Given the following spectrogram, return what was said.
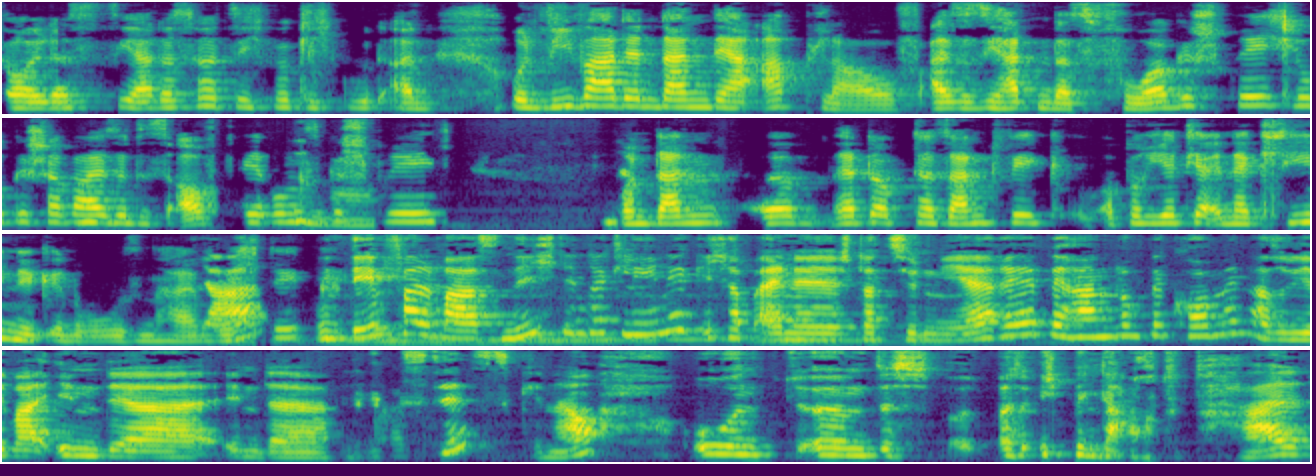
Toll, das, ja, das hört sich wirklich gut an. Und wie war denn dann der Ablauf? Also Sie hatten das Vorgespräch, logischerweise, das Aufklärungsgespräch. Genau. Und dann, äh, Herr Dr. Sandwig operiert ja in der Klinik in Rosenheim, ja, richtig? In dem Fall war es nicht in der Klinik. Ich habe eine stationäre Behandlung bekommen. Also die war in der in der Praxis, genau. Und ähm, das, also ich bin da auch total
